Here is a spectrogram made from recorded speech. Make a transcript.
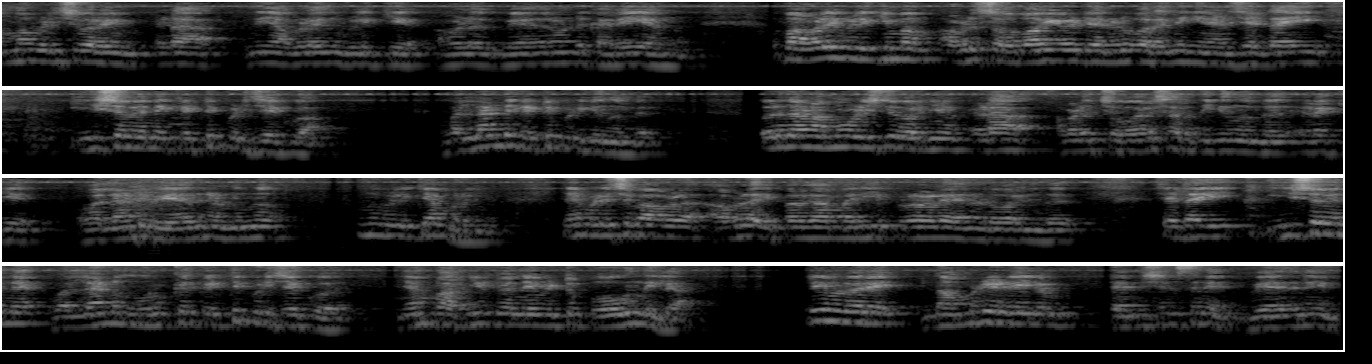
അമ്മ വിളിച്ചു പറയും എടാ നീ അവളെ ഒന്ന് വിളിക്ക്. അവൾ വേദന കൊണ്ട് കരയാണ് അപ്പൊ അവളെ വിളിക്കുമ്പം അവൾ സ്വാഭാവികമായിട്ട് എന്നോട് പറയുന്നത് ഇങ്ങനെയാണ്. ചേട്ടാ ഈ ഈശോ എന്നെ കെട്ടിപ്പിടിച്ചേക്കുക വല്ലാണ്ട് കെട്ടിപ്പിടിക്കുന്നുണ്ട്. ഒരു തവണ അമ്മ വിളിച്ചിട്ട് പറഞ്ഞു എടാ അവളെ ചോര ഛർദ്ദിക്കുന്നുണ്ട് ഇടയ്ക്ക്. വല്ലാണ്ട് വേദന ഉണ്ടെന്ന് ഒന്ന് വിളിക്കാൻ പറഞ്ഞു. ഞാൻ വിളിച്ചപ്പോൾ അവൾ അവളെ ഇപ്രകാരം മരി ഇപ്രകാരം എന്നോട് പറഞ്ഞത് ചേട്ടാ ഈ ഈശോ എന്നെ വല്ലാണ്ട് മുറുക്കെ കെട്ടിപ്പിടിച്ചേക്കുക ഞാൻ പറഞ്ഞിട്ട് എന്നെ വിട്ടു പോകുന്നില്ല. പ്രിയമുള്ളവരെ നമ്മുടെ ഇടയിലും ടെൻഷൻസിനെ വേദനയും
